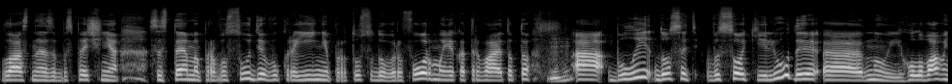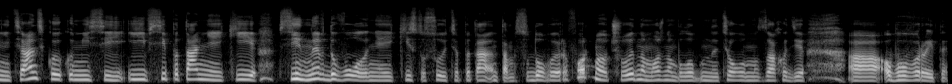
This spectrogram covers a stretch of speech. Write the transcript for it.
власне забезпечення системи правосуддя в Україні, про ту судову реформу, яка триває. Тобто а, були досить високі люди, е, ну і голова Венеціанської комісії, і всі питання, які всі невдоволення, які стосуються питань там судової реформи, очевидно, можна було б на цьому заході а, обговорити.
